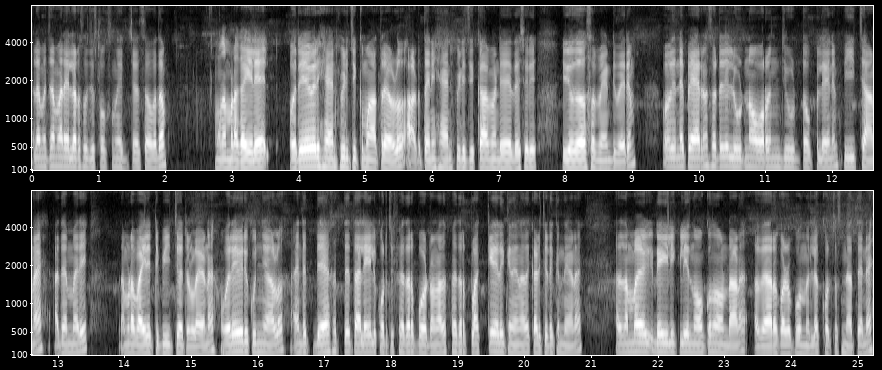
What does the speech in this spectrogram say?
അല്ല മച്ചന്മാരെ എല്ലാവരും സുജി സ്റ്റോക്സ് നേരിട്ട് സ്വാഗതം. നമ്മുടെ കയ്യിൽ ഒരേ ഒരു ഹാൻഡ് ഫീഡ് ചിക്ക് മാത്രമേ ഉള്ളൂ. അടുത്ത ഇനി ഹാൻഡ് ഫീഡ് ചിക്കാൻ വേണ്ടി ഏകദേശം ഒരു ഇരുപത് ദിവസം വേണ്ടി വരും. അപ്പോൾ ഇതിന്റെ പേരൻസ് തൊട്ടിൽ ലൂട്ടിന് ഓറഞ്ച് ടോപ്പിലേനും പീച്ചാണ് അതേമാതിരി നമ്മുടെ വയലറ്റ് പീച്ചായിട്ടുള്ളതാണ് ഒരേ ഒരു കുഞ്ഞേ ഉള്ളൂ. അതിന്റെ ദേഹത്ത് തലയിൽ കുറച്ച് ഫെതർ പോയിട്ടുണ്ട്. അത് ഫെതർ പ്ലക്ക് ചെയ്തെടുക്കുന്നതാണ്. അത് കടിച്ചെടുക്കുന്നതാണ്. അത് നമ്മൾ ഡെയിലി ക്ലീൻ നോക്കുന്നതുകൊണ്ടാണ് അത് വേറെ കുഴപ്പമൊന്നുമില്ല. കുറച്ച് ദിവസത്തിനകത്ത് തന്നെ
